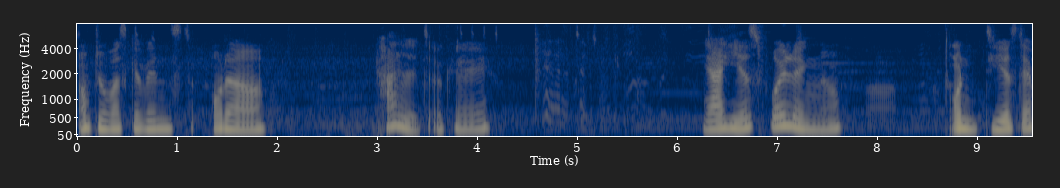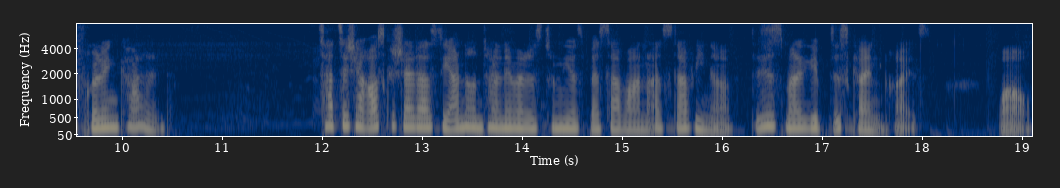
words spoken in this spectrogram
Ob du was gewinnst. Oder kalt, okay. Ja, hier ist Frühling, ne? Und hier ist der Frühling kalt. Es hat sich herausgestellt, dass die anderen Teilnehmer des Turniers besser waren als Davina. Dieses Mal gibt es keinen Preis. Wow.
